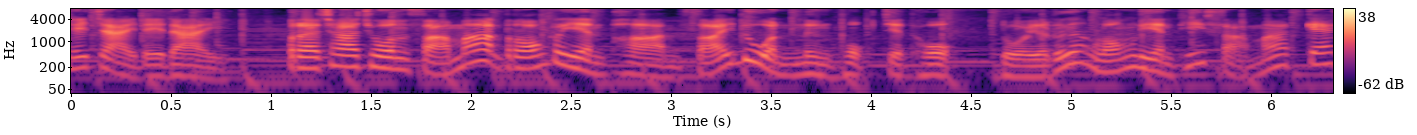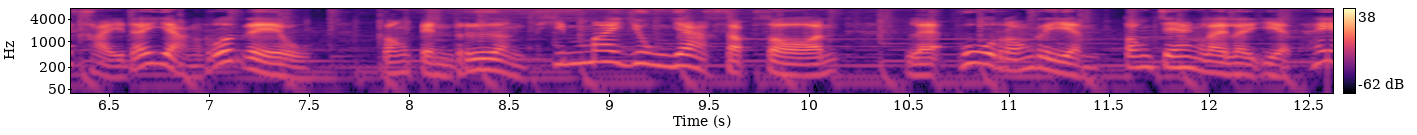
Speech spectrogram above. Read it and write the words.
ใช้จ่ายใด ๆประชาชนสามารถร้องเรียนผ่านสายด่วน 1676 โดยเรื่องร้องเรียนที่สามารถแก้ไขได้อย่างรวดเร็ว ต้องเป็นเรื่องที่ไม่ยุ่งยากซับซ้อน และผู้ร้องเรียนต้องแจ้งรายละเอียดให้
